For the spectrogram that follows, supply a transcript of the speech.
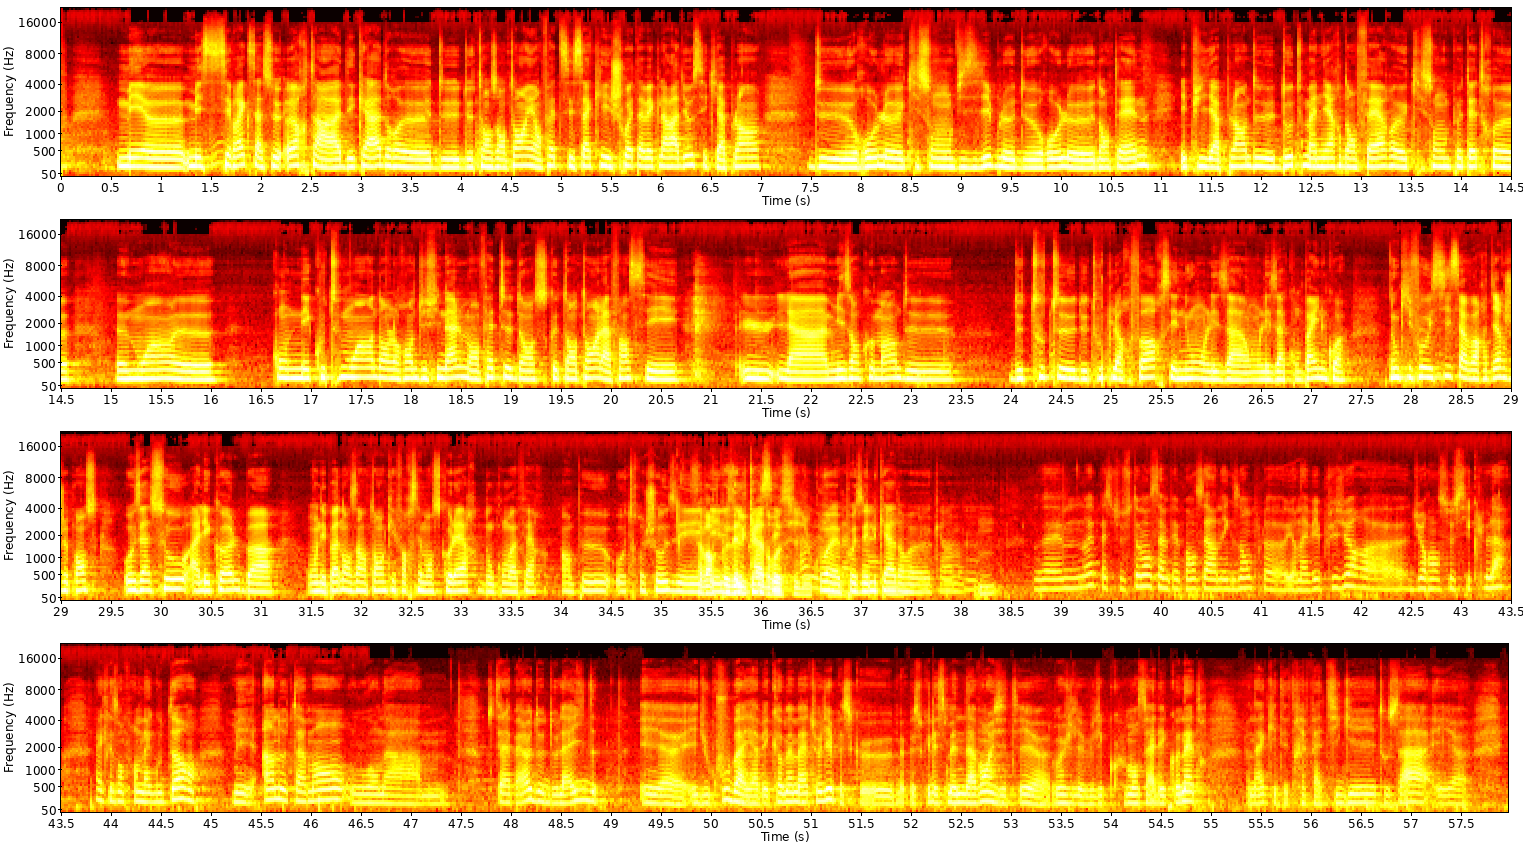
Mais, euh, mais c'est vrai que ça se heurte à des cadres euh, de, de temps en temps. Et en fait, c'est ça qui est chouette avec la radio, c'est qu'il y a plein de rôles qui sont visibles, de rôles d'antenne. Et puis, il y a plein d'autres manières d'en faire euh, qui sont peut-être moins... qu'on écoute moins dans le rendu final. Mais en fait, dans ce que tu entends à la fin, c'est la mise en commun de, de, toutes, de toutes leurs forces. Et nous, on les, a, on les accompagne, quoi. Donc il faut aussi savoir dire, je pense, aux assos, à l'école, bah, on n'est pas dans un temps qui est forcément scolaire, donc on va faire un peu autre chose. Et, savoir poser le cadre aussi, du coup. Ouais, poser le cadre, euh, carrément. Mm. Ouais, parce que justement, ça me fait penser à un exemple. Euh, il y en avait plusieurs euh, durant ce cycle-là, avec les enfants de la Goutte d'Or, mais un notamment où on a. C'était la période de l'Aïd. Euh, et, du coup, bah, il y avait quand même atelier parce que, bah, parce que les semaines d'avant, ils étaient, euh, moi, j'ai commencé à les connaître. Il y en a qui étaient très fatigués, tout ça. Et,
